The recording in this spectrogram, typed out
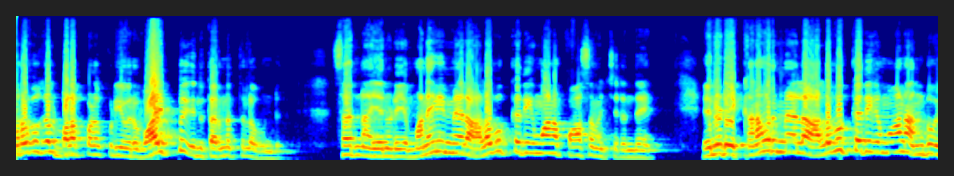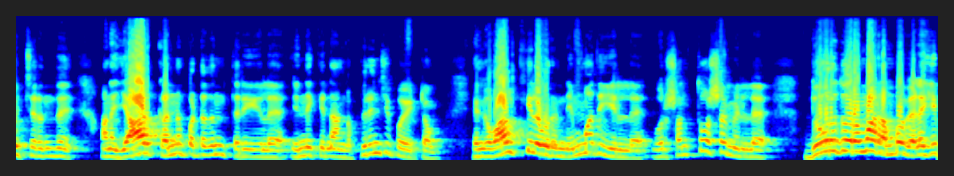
உறவுகள் பலப்படக்கூடிய ஒரு வாய்ப்பு இந்த தருணத்தில் உண்டு. சார் நான் என்னுடைய மனைவி மேலே அளவுக்கு அதிகமான பாசம் வச்சுருந்தேன். என்னுடைய கணவர் மேலே அளவுக்கு அதிகமான அன்பு வச்சுருந்தேன் ஆனால் யார் கண்ணுப்பட்டதுன்னு தெரியல. இன்னைக்கு நாங்கள் பிரிஞ்சு போயிட்டோம். எங்கள் வாழ்க்கையில் ஒரு நிம்மதி இல்லை ஒரு சந்தோஷம் இல்லை. தூர தூரமாக ரொம்ப விலகி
